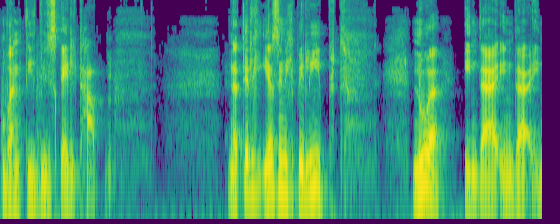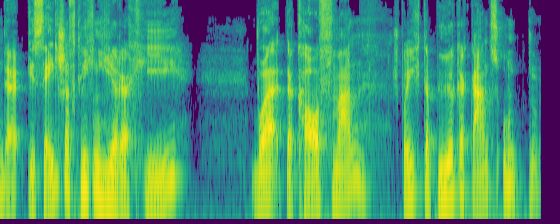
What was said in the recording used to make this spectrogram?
waren die, die das Geld hatten. Natürlich irrsinnig beliebt. Nur in der, in der, in der gesellschaftlichen Hierarchie war der Kaufmann, sprich der Bürger, ganz unten.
